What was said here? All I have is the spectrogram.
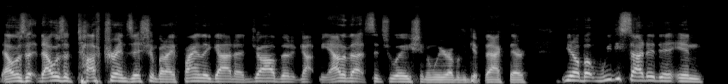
that was a, that was a tough transition, but I finally got a job that got me out of that situation and we were able to get back there. You know, but we decided in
